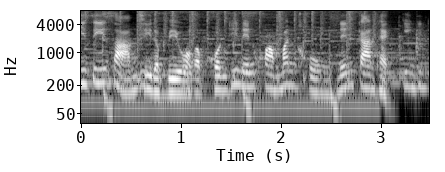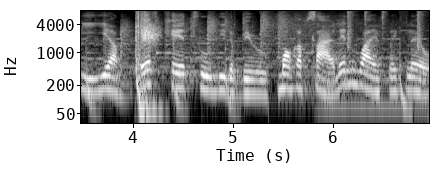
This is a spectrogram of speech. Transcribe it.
EC3DW เหมาะกับคนที่เน้นความมั่นคง เน้นการแท็กกิ้งที่ดีเยี่ยม FK2DW เหมาะกับสายเล่นไวเฟล็กเร็ว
